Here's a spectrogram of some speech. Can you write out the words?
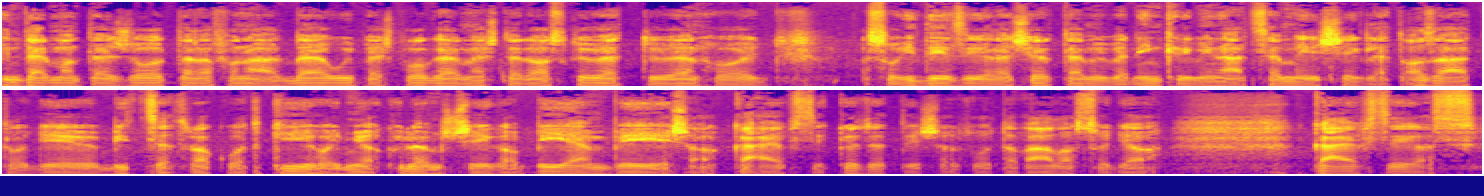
Wintermantel Zsolt telefonált be, Újpest polgármester azt követően, hogy szó idézőjeles értelműben inkriminált személyiség lett azáltal, hogy ő rakott ki, hogy mi a különbség a BNB és a KFC között, és az volt a válasz, hogy a KFC az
